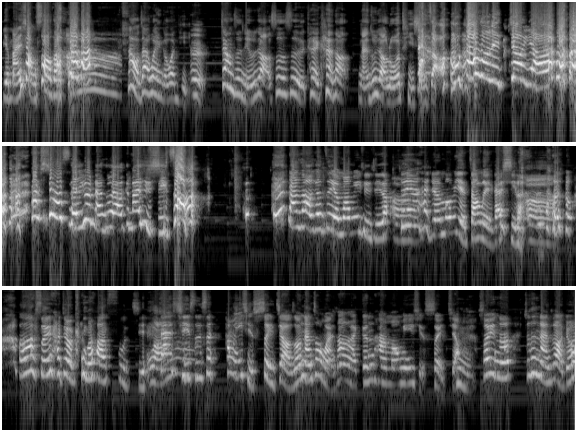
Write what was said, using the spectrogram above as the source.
也蛮享受的。那我再问一个问题，嗯。这样子女主角是不是可以看到男主角裸体洗澡？我告诉你就有，他吓死了，因为男主角要跟他一起洗澡，男主角跟自己的猫咪一起洗澡，就、uh, 因为他觉得猫咪也脏了，也该洗了，然后就啊，所以他就有看过他的腹肌。但其实是他们一起睡觉的时候，男主角晚上还跟他的猫咪一起睡觉，嗯、所以呢，就是男主角就会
